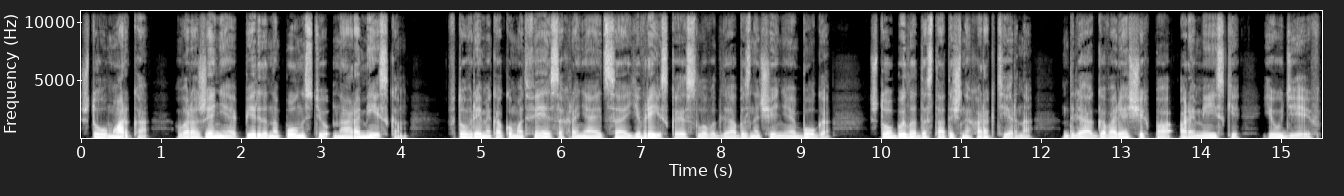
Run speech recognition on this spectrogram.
что у Марка выражение передано полностью на арамейском, в то время как у Матфея сохраняется еврейское слово для обозначения Бога, что было достаточно характерно — для говорящих по-арамейски иудеев.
